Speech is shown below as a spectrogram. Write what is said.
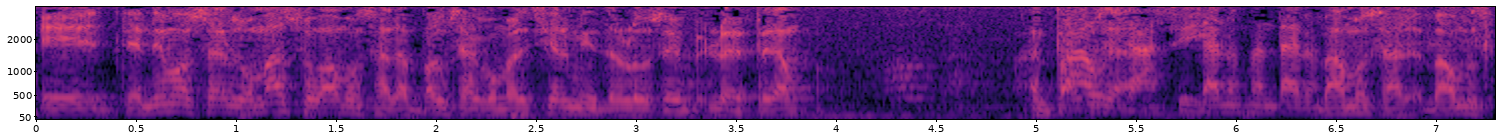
Eh, ¿Tenemos algo más o vamos a la pausa comercial mientras lo esperamos? pausa? ya nos mandaron. Vamos a, vamos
